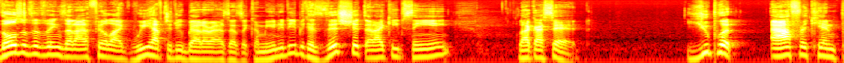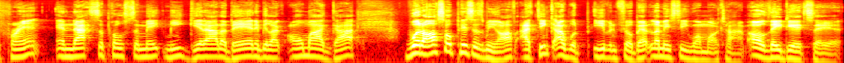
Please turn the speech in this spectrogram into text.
Those are the things that I feel like we have to do better as as a community because this shit that I keep seeing, like I said, you put African print and that's supposed to make me get out of bed and be like, "Oh my god." What also pisses me off, I think I would even feel better. Let me see one more time. Oh, they did say it.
